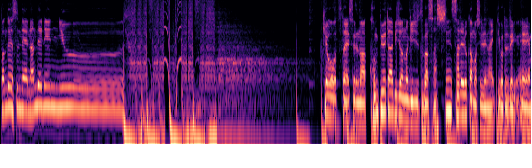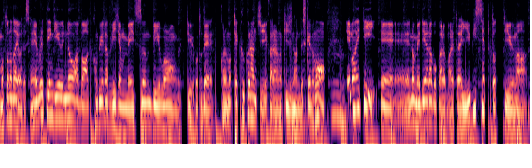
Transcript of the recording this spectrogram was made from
とんでですね、なんでね、ニュース。今日お伝えするのはコンピュータービジョンの技術が刷新されるかもしれないということで、えー元の題はですね、Everything you know about computer vision may soon be wrong っていうことで、これもテッククランチからの記事なんですけども、MIT、えーのメディアラボから生まれた指セプトっていう、まあ、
